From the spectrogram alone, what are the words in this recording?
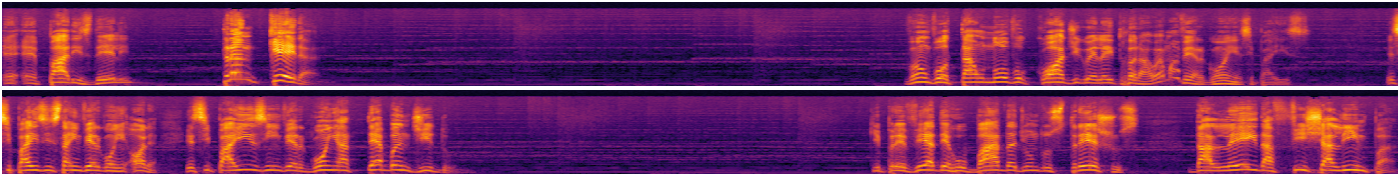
é, é, pares dele, tranqueira, vão votar um novo código eleitoral. É uma vergonha esse país. Esse país está envergonhado. Olha, esse país envergonha até bandido. Que prevê a derrubada de um dos trechos da lei da ficha limpa.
